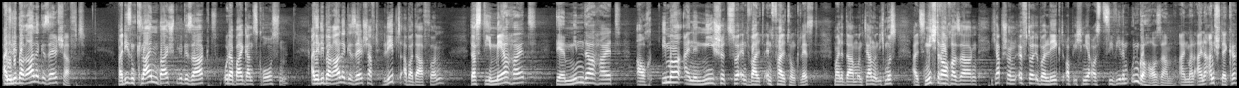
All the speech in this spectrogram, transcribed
Eine liberale Gesellschaft bei diesem kleinen Beispiel gesagt oder bei ganz großen. Eine liberale Gesellschaft lebt aber davon, dass die Mehrheit der Minderheit auch immer eine Nische zur Entfaltung lässt, meine Damen und Herren. Und ich muss als Nichtraucher sagen, ich habe schon öfter überlegt, ob ich mir aus zivilem Ungehorsam einmal eine anstecke,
